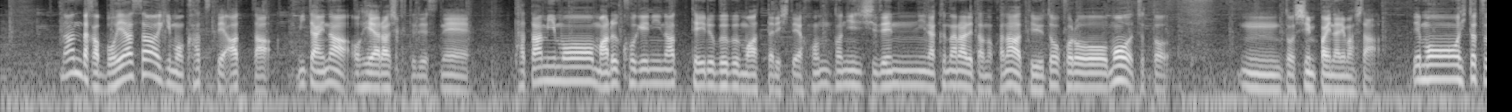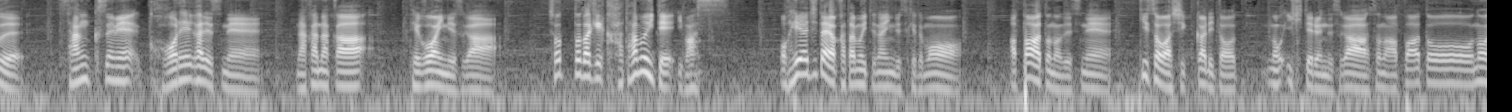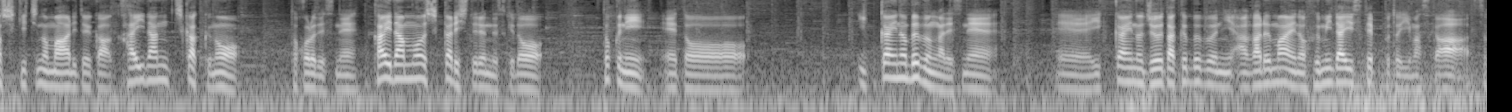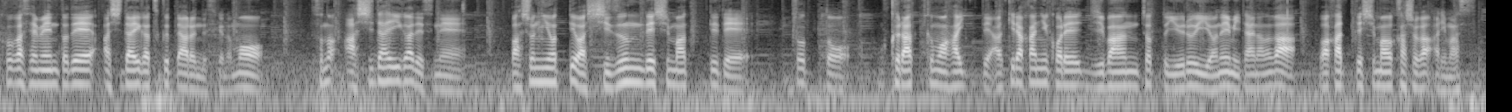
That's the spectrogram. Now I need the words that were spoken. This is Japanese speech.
なんだかぼや騒ぎもかつてあったみたいなお部屋らしくてですね畳も丸焦げになっている部分もあったりして本当に自然に亡くなられたのかなというところもちょっとうんと心配になりました。でもう一つ3癖目これがですねなかなか手強いんですがちょっとだけ傾いています。お部屋自体は傾いてないんですけどもアパートのですね基礎はしっかりとの生きてるんですがそのアパートの敷地の周りというか階段近くのところですね。階段もしっかりしてるんですけど特にえっ、ー、と1階の部分がですね、えー、1階の住宅部分に上がる前の踏み台ステップといいますかそこがセメントで足台が作ってあるんですけどもその足台がですね場所によっては沈んでしまっててちょっとクラックも入って明らかにこれ地盤ちょっと緩いよねみたいなのが分かってしまう箇所があります。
